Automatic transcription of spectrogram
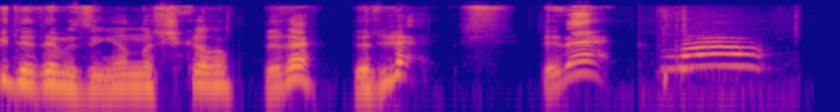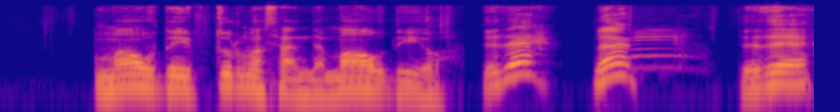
bir dedemizin yanına çıkalım. Dede, dede, dede. Mau deyip durma sen de. Mau diyor. Dede, lan. Dede.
